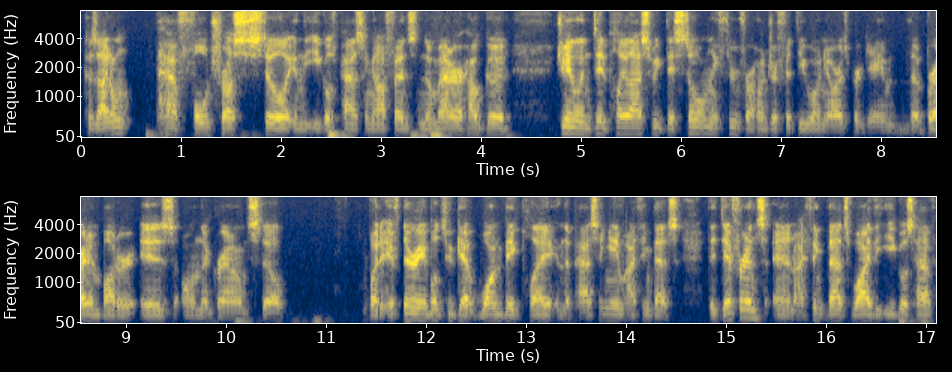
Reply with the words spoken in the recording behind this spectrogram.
because I don't have full trust still in the Eagles' passing offense. No matter how good Jalen did play last week, they still only threw for 151 yards per game. The bread and butter is on the ground still. But if they're able to get one big play in the passing game, I think that's the difference. And I think that's why the Eagles have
